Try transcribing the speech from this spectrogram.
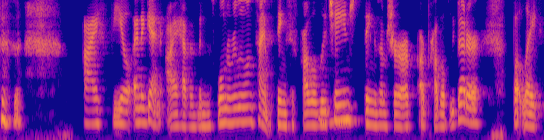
i feel and again i haven't been in school in a really long time things have probably Mhm. changed things i'm sure are, are probably better but like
